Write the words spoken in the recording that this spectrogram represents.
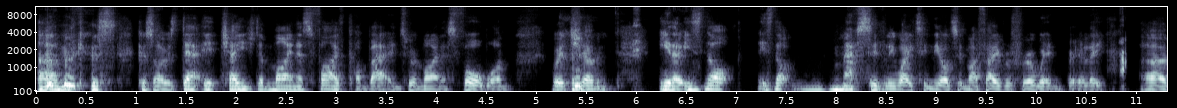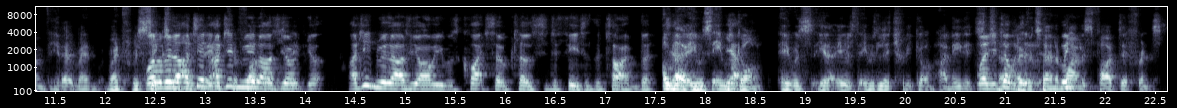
um, because because I was da- it changed a minus five combat into a minus four one, which um, you know is not it's not massively weighting the odds in my favour for a win. Really, um, you know, it went, went from a six. well, I mean, I didn't I to a didn't realize your, your I didn't realize your army was quite so close to defeat at the time. But Oh no, uh, it was it was yeah. gone. It was you know it was it was literally gone. I needed to Well, you overturn a when- minus five difference.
